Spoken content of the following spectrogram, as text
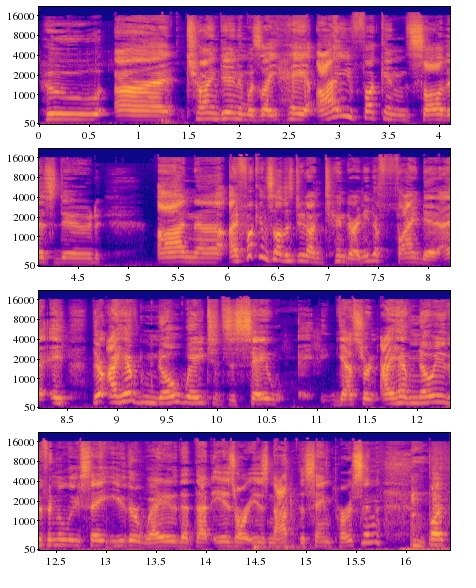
who uh chimed in and was like, "Hey, I fucking saw this dude." On, uh, I fucking saw this dude on Tinder. I need to find it. I, I, there, I have no way to, to say yes or I have no way to definitively say either way that that is or is not the same person. But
